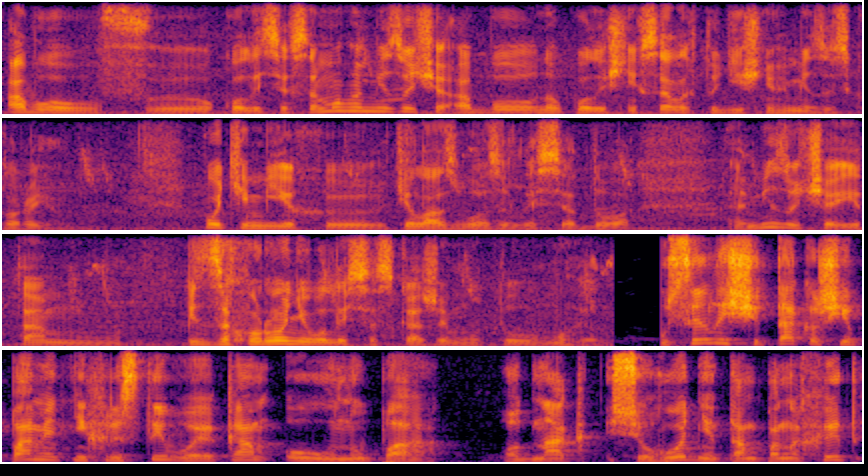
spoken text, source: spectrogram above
Або в е, околицях самого Мізоча, або в навколишніх селах тодішнього Мізоцького району. Потім їх тіла звозилися до Мізоча і там підзахоронювалися, скажімо, ту могилу. У селищі також є пам'ятні хрести воякам ОУН УПА. Однак сьогодні там панахид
